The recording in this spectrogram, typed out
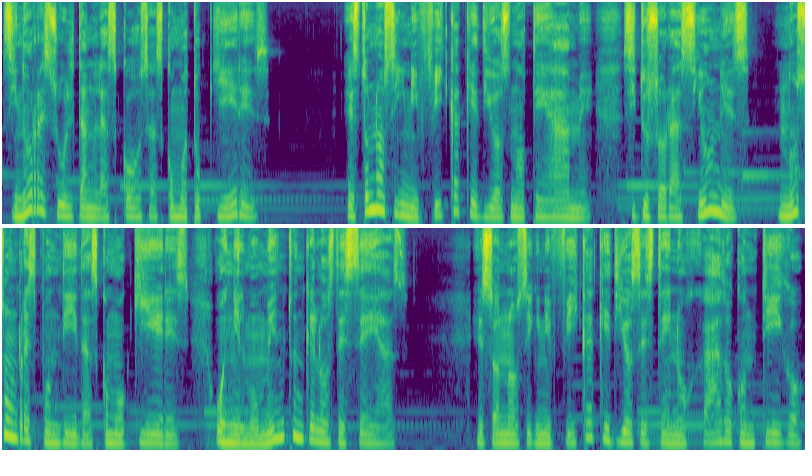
Si no resultan las cosas como tú quieres, esto no significa que Dios no te ame si tus oraciones no son respondidas como quieres o en el momento en que los deseas. Eso no significa que Dios esté enojado contigo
